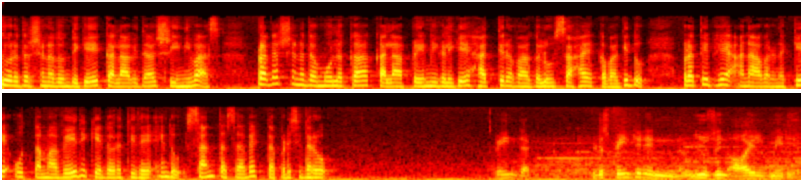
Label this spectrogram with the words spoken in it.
ದೂರದರ್ಶನದೊಂದಿಗೆ ಕಲಾವಿದ ಶ್ರೀನಿವಾಸ್ ಪ್ರದರ್ಶನದ ಮೂಲಕ ಕಲಾ ಪ್ರೇಮಿಗಳಿಗೆ ಹತ್ತಿರವಾಗಲು ಸಹಾಯಕವಾಗಿದ್ದು ಪ್ರತಿಭೆ ಅನಾವರಣಕ್ಕೆ ಉತ್ತಮ ವೇದಿಕೆ ದೊರೆತಿದೆ ಎಂದು ಸಂತಸ ವ್ಯಕ್ತಪಡಿಸಿದರು it is painted in using oil medium.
